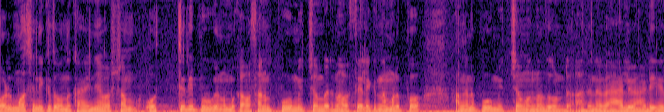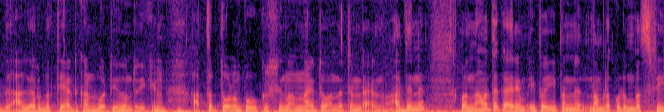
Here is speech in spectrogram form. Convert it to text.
ഓൾമോസ്റ്റ് എനിക്ക് തോന്നുന്നു കഴിഞ്ഞ വർഷം ഒത്തിരി പൂവ് നമുക്ക് അവസാനം പൂ മിച്ചം വരുന്ന അവസ്ഥയിലേക്ക് നമ്മളിപ്പോൾ അങ്ങനെ പൂ മിച്ചം വന്നതുകൊണ്ട് അതിനെ വാല്യൂ ആഡ് ചെയ്ത് അഗർബത്തിയായിട്ട് കൺവേർട്ട് ചെയ്തുകൊണ്ടിരിക്കുകയാണ്. അത്രത്തോളം പൂക്കൃഷി നന്നായിട്ട് വന്നിട്ടുണ്ടായിരുന്നു. അതിന് ഒന്നാമത്തെ കാര്യം ഇപ്പോൾ ഈ പറഞ്ഞ നമ്മുടെ കുടുംബശ്രീ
